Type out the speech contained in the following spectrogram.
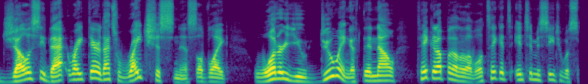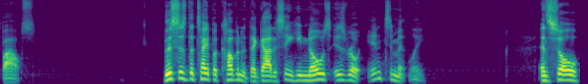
jealousy that right there that's righteousness of like what are you doing? If then now take it up another level. Take its intimacy to a spouse this is the type of covenant that God is saying. He knows Israel intimately. And so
